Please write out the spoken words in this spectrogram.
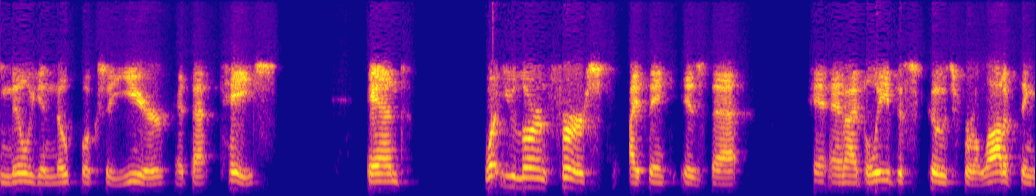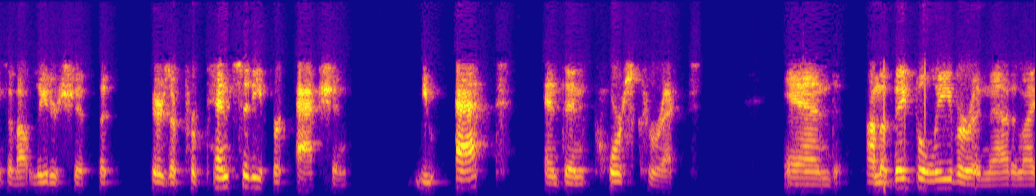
million notebooks a year at that pace. And what you learn first, I think, is that, and I believe this goes for a lot of things about leadership, but there's a propensity for action. You act and then course correct. And I'm a big believer in that. And I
